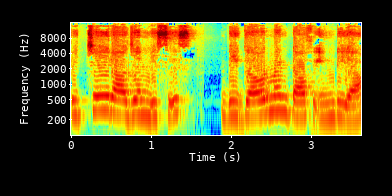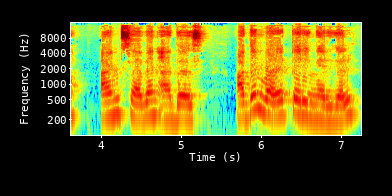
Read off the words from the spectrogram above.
Pichairajan versus the government of India and seven others அதன் வழக்கறிஞர்கள்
